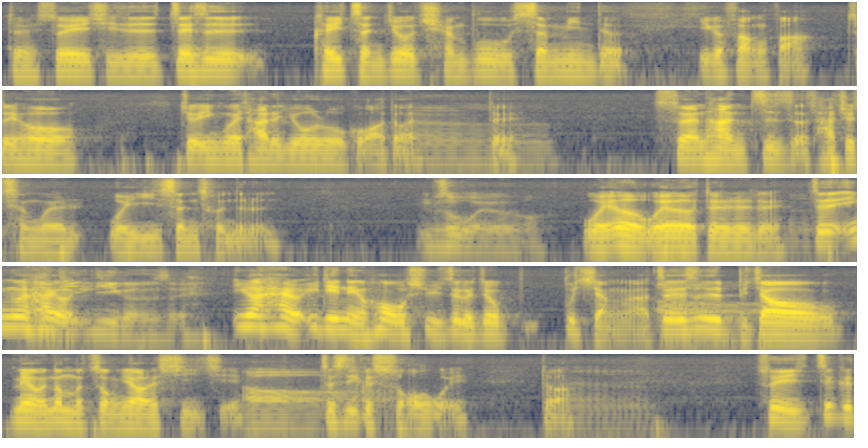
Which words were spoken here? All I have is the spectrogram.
对，所以其实这是可以拯救全部生命的一个方法。最后就因为他的优柔寡断，嗯对虽然他很自责，他却成为唯一生存的人。你们说唯二吗？唯二，唯二，对对对，这因为还有那第第一个是谁？因为还有一点点后续，这个就不不讲了，这是比较没有那么重要的细节，哦，这是一个收尾，对吧？嗯。所以这个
